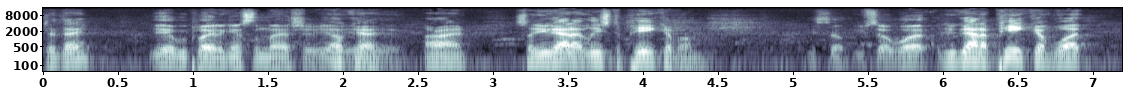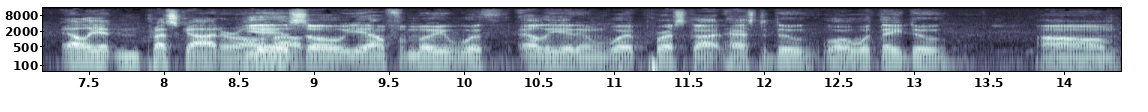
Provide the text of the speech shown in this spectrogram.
did they? Yeah, we played against them last year. Yeah, okay. yeah, yeah. All right. So you got at least a peek of them. You said, you said what? You got a peek of what Elliott and Prescott are all yeah, about. so yeah, I'm familiar with Elliott and what Prescott has to do or what they do. Um,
